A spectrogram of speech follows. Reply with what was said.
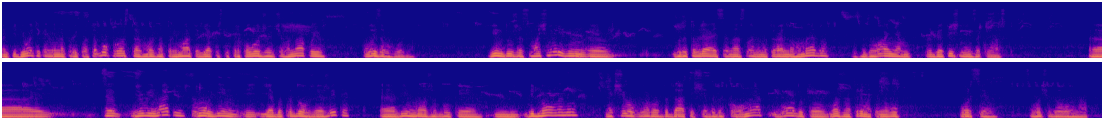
антибіотиками, наприклад, або просто можна приймати в якості прохолоджуючого напою, коли завгодно. Він дуже смачний, він е, виготовляється на основі натурального меду з додаванням пробіотичної закваски. Е, Це живий напій, тому він е, якби продовжує жити. Е, Він може бути відновлений. Якщо в нього додати ще додатково мед і воду, то можна отримати нову порцію цього чудового напою.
